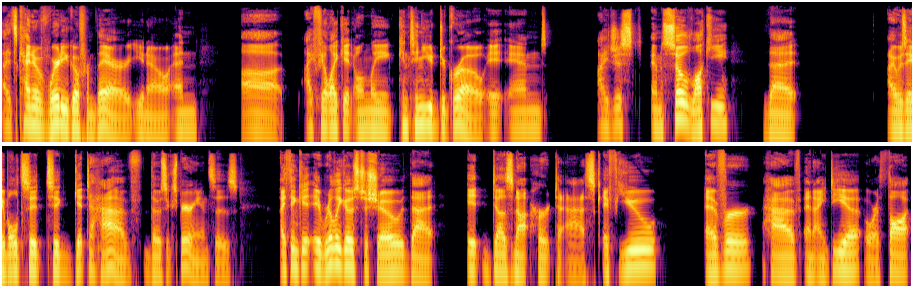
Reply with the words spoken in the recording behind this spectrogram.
it's kind of where do you go from there, you know? And uh I feel like it only continued to grow. It, and I just am so lucky that I was able to to get to have those experiences. I think it, it really goes to show that it does not hurt to ask. If you ever have an idea or a thought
